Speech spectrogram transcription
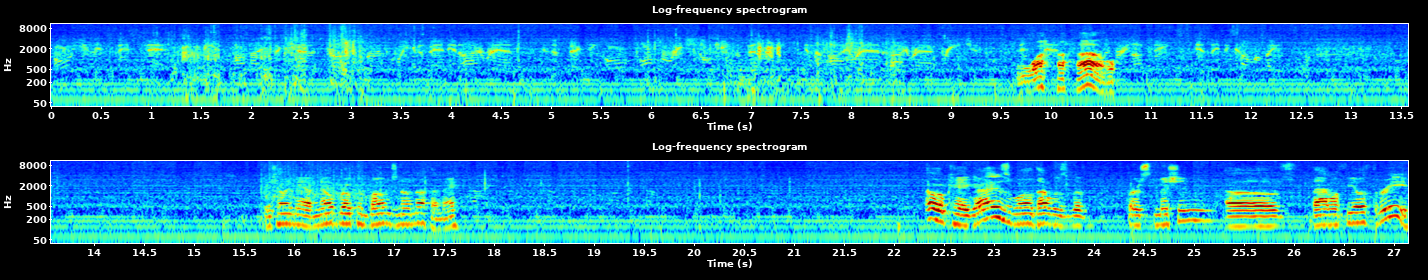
All units this net. Be advised a catastrophic earthquake event in Iran is affecting all operational capabilities in the Iran-Iraq region. Wow. Updates as they become available. You're telling me I have no broken bones, no nothing, eh? Okay, guys, well, that was the first mission of Battlefield 3.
